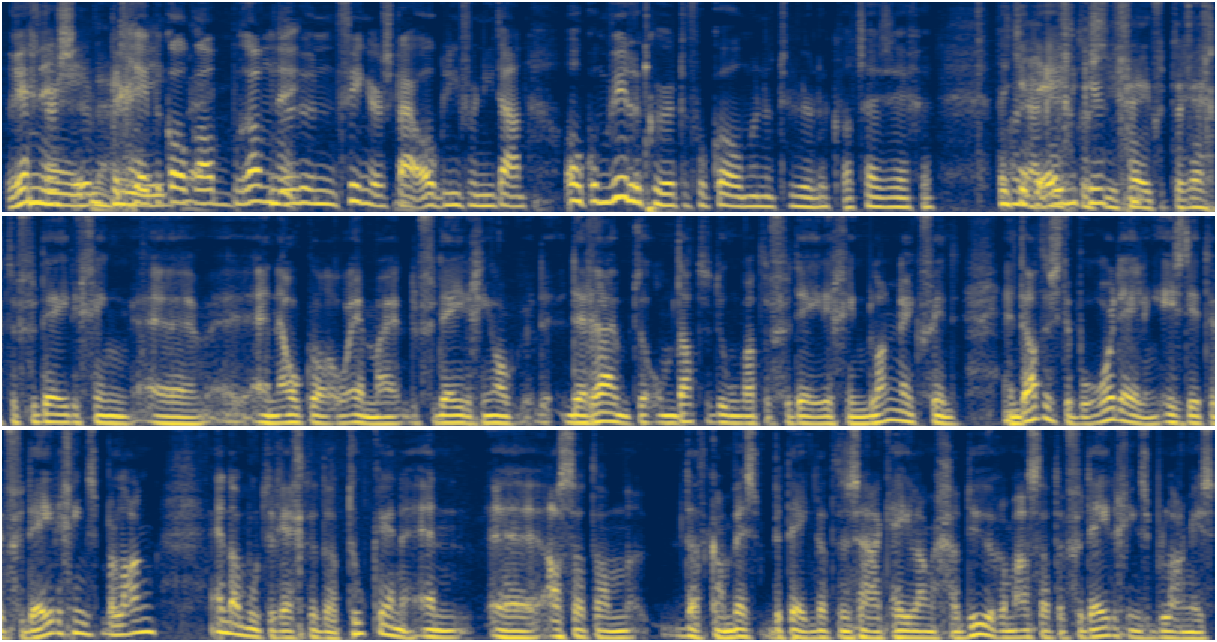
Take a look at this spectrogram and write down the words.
Rechters, nee, begreep ik ook al, branden hun vingers daar ook liever niet aan. Ook om willekeur te voorkomen natuurlijk, wat zij zeggen. Dat nou je ja, de rechters keer... die geven terecht de verdediging, uh, en ook wel OM, maar de verdediging ook de, de, ruimte om dat te doen wat de verdediging belangrijk vindt. En dat is de beoordeling. Is dit een verdedigingsbelang? En dan moet de rechter dat toekennen. En uh, als dat dan, dat kan best betekenen dat een zaak heel lang gaat duren. Maar als dat een verdedigingsbelang is,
